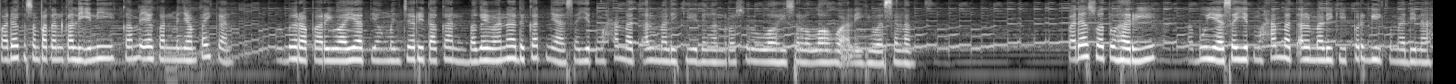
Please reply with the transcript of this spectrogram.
pada kesempatan kali ini kami akan menyampaikan beberapa riwayat yang menceritakan bagaimana dekatnya Sayyid Muhammad Al-Maliki dengan Rasulullah sallallahu alaihi wasallam. Pada suatu hari, Abuya Sayyid Muhammad Al-Maliki pergi ke Madinah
